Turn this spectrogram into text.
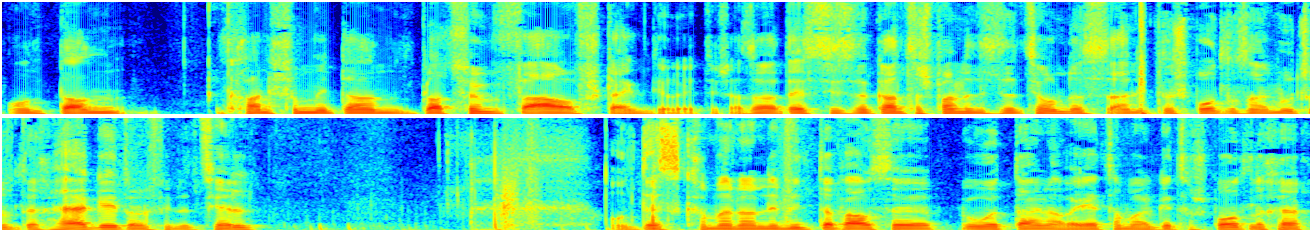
Und dann kannst du mit einem Platz 5 auch aufsteigen, theoretisch. Also das ist eine ganz spannende Situation, dass es auch nicht nur sportlich, sondern wirtschaftlich hergeht oder finanziell. Und das kann man dann in der Winterpause beurteilen, aber jetzt einmal geht es um Sportliche.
